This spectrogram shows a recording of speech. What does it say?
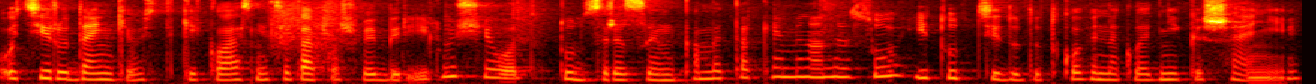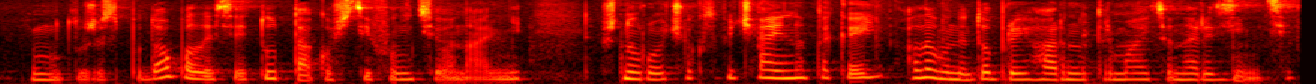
Оці руденькі, ось такі класні, це також вибір Ілюші. От тут з резинками такими на низу, і тут ці додаткові накладні кишені. Йому дуже сподобалися. І тут також ці функціональні. Шнурочок, звичайно, такий, але вони добре і гарно тримаються на резинці.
